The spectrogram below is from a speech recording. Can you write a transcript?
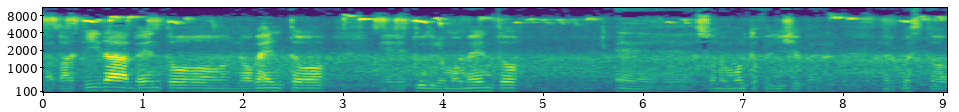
la partita, vento, no vento, eh, tutto il momento. Eh, sono molto felice per, per, questo,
